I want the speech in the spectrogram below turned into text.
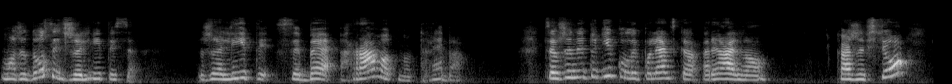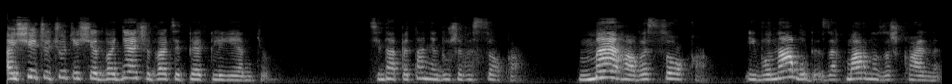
може досить жалітися. Жаліти себе грамотно треба. Це вже не тоді, коли Полянська реально каже все, а ще чуть-чуть, і ще два дня, і ще 25 клієнтів. Ціна питання дуже висока, мега висока. І вона буде захмарно зашкальною.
